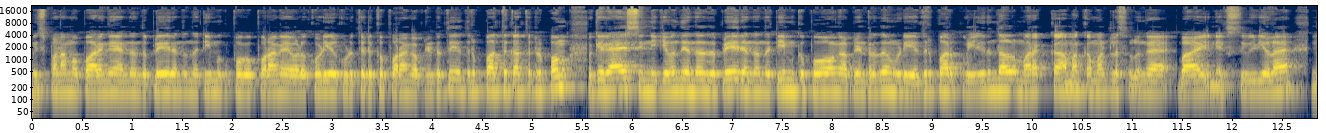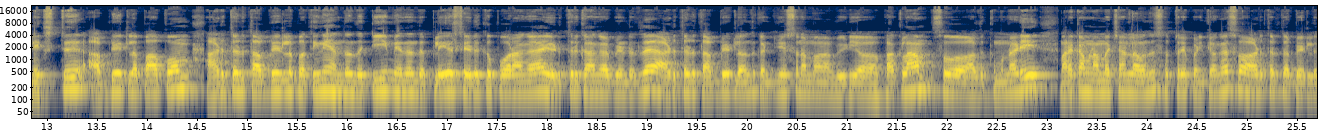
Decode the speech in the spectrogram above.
மிஸ் பண்ணாமல் பாருங்கள் எந்தெந்த பிளேயர் எந்தெந்த டீமுக்கு போக போகிறாங்க எவ்வளோ கோடிகள் கொடுத்து எடுக்க போகிறாங்க அப்படின்றது எதிர்பார்த்து காத்துட்ருப்போம் ஓகே guys இன்னைக்கு வந்து எந்தெந்த பிளேயர் எந்தெந்த டீமுக்கு போவாங்க அப்படின்றது உங்களுடைய எதிர்பார்ப்புகள் இருந்தாலும் மறக்காம கமெண்ட்ல சொல்லுங்க. பாய் நெக்ஸ்ட் வீடியோவில் நெக்ஸ்ட் அப்டேட்ல பார்ப்போம். அடுத்தடுத்த அப்டேட்ல பார்த்தீங்கன்னா எந்தெந்த டீம் எந்தெந்த பிளேயர்ஸ் எடுக்க போகிறாங்க எடுத்திருக்காங்க அப்படின்றத அடுத்தடுத்த அப்டேட்ல வந்து கண்டினியூஸாக நம்ம வீடியோ பார்க்கலாம். ஸோ அதுக்கு முன்னாடி மறக்காம நம்ம சேனலை வந்து சப்ஸ்கிரைப் பண்ணிக்கோங்க. ஸோ அடுத்தடுத்த அப்டேட்ல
